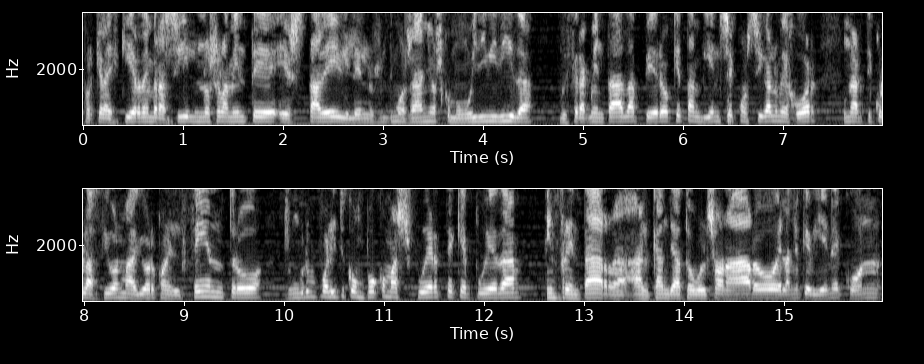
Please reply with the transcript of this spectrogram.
porque la izquierda en Brasil no solamente está débil en los últimos años, como muy dividida, muy fragmentada, pero que también se consiga a lo mejor una articulación mayor con el centro, un grupo político un poco más fuerte que pueda enfrentar al candidato Bolsonaro el año que viene con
